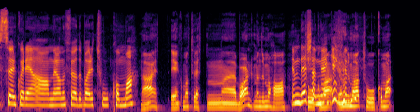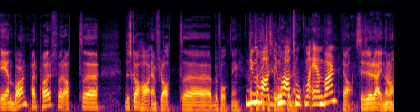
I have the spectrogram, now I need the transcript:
sørkoreanerne føder bare 2, Nei, 1,13 barn, men du må ha Ja, men det 2, jeg ikke. ja, 2,1 barn per par for at uh, du skal ha en flat uh, befolkning. Du må ha, ha opp og ned. 2,1 barn. Ja, så det regner nå.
